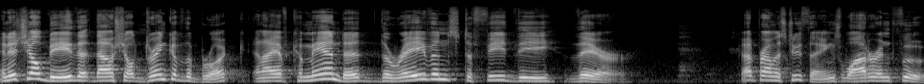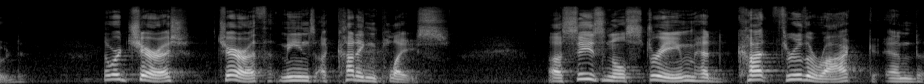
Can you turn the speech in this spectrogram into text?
And it shall be that thou shalt drink of the brook, and I have commanded the ravens to feed thee there. God promised two things water and food. The word cherish, Cherith, means a cutting place. A seasonal stream had cut through the rock and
